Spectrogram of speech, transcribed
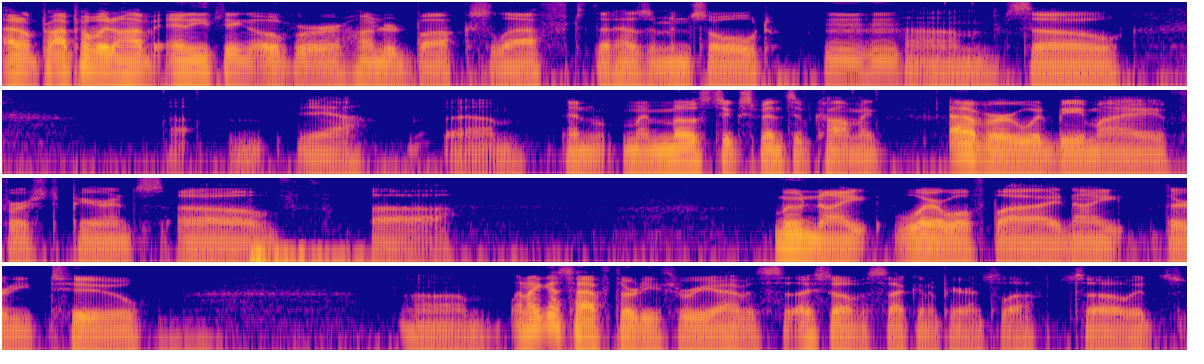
I don't. I probably don't have anything over a hundred bucks left that hasn't been sold. Mm-hmm. Um, so, uh, yeah. Um, and my most expensive comic ever would be my first appearance of uh, Moon Knight, Werewolf by Night 32. Um, and I guess I have 33. I have a I still have a second appearance left. So it's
